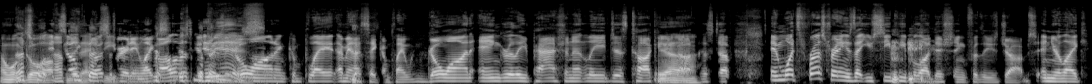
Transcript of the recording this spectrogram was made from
I won't That's go what- off I It's to so think that that's deep. Like all of us can just go on and complain. I mean, I say complain. We can go on angrily, passionately, just talking Yeah. about this stuff. And what's frustrating is that you see people auditioning for these jobs, and you're like,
